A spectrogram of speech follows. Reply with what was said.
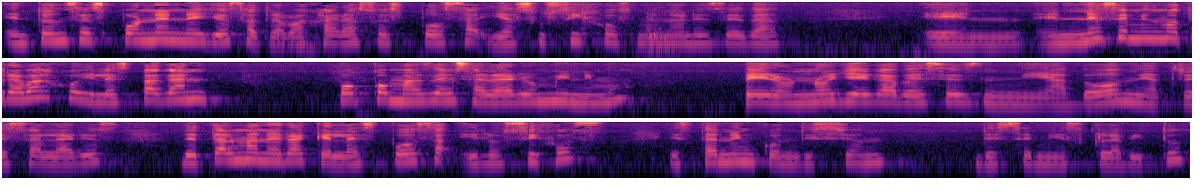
entonces ponen ellos a trabajar a su esposa y a sus hijos menores de edad en, en ese mismo trabajo y les pagan poco más del salario mínimo pero no llega a veces ni a dos ni a tres salarios, de tal manera que la esposa y los hijos están en condición de semiesclavitud.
